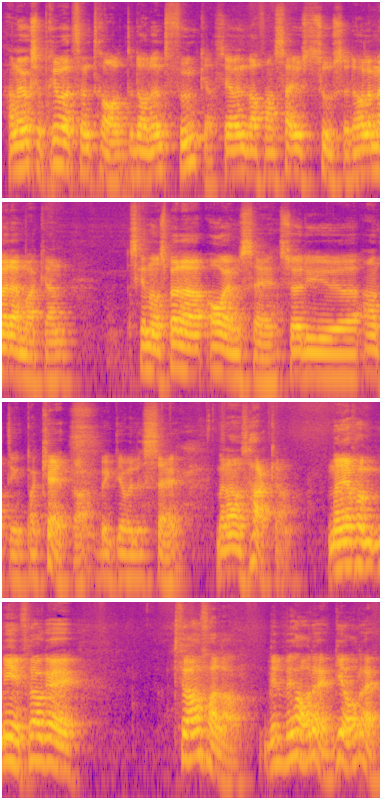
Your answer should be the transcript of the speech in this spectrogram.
Han har ju också provat centralt och då har det inte funkat. Så jag vet inte varför han säger just Suso. Det håller jag med där Mackan. Ska någon spela AMC så är det ju antingen Paketa, vilket jag ville se, men annars Hakan. Men i alla fall, min fråga är... Två anfallare. Vill vi ha det? Går det?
